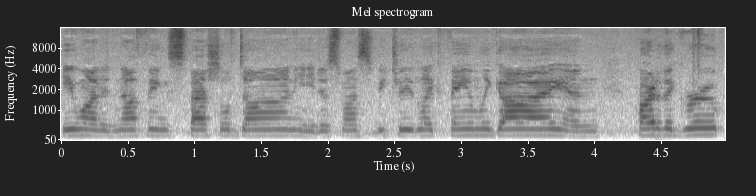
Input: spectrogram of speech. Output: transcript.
he wanted nothing special done. He just wants to be treated like a family guy and part of the group.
